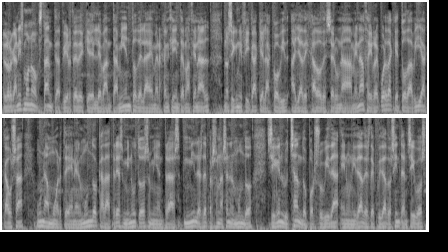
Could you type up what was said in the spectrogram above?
El organismo, no obstante, advierte de que el levantamiento de la emergencia internacional no significa que la COVID haya dejado de ser una amenaza y recuerda que todavía causa una muerte en el mundo cada tres minutos mientras miles de personas en el mundo siguen luchando por su vida en unidades de cuidados intensivos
